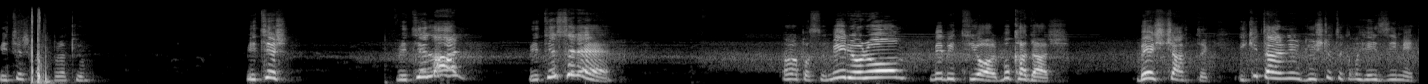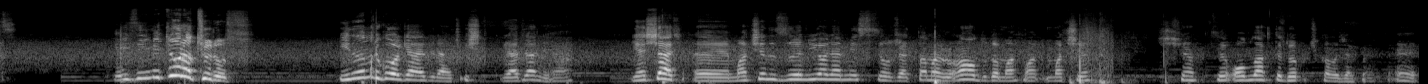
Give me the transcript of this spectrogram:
Bitir. Ben bırakıyorum. Bitir. Bitir lan. Bitirsene. Ara pasını veriyorum ve bitiyor. Bu kadar. 5 çarptık. İki tane güçlü takımı hezimet. Hezimeti uğratıyoruz. İnanılmaz gol geldiler. İşte geldiler ne ya? Yaşar, e, maçın hızı Lionel Messi olacaktı ama Ronaldo da ma- ma- maçı şey yaptı. Oblak da 4.5 alacak belki. Evet,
